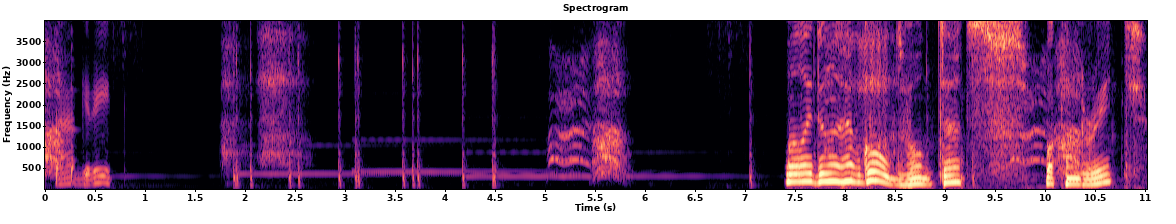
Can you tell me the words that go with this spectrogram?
ah, Greek. Well, I do not have gold. Well, that's fucking great.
